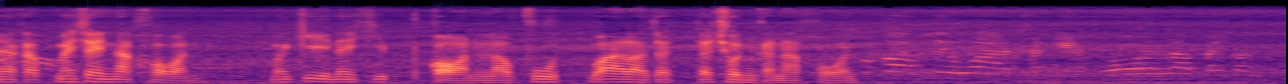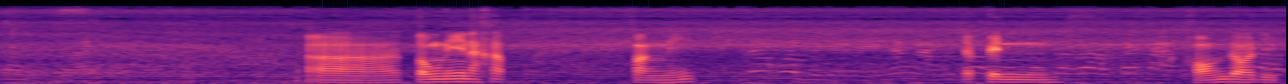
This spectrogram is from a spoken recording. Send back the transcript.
นะครับ ไม่ใช่นคร เมื่อกี้ในคลิปก่อนเราพูดว่าเราจะจะชนกับนครตรงนี้นะครับ ฝั่งนี้ จะเป็นของดอดิด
